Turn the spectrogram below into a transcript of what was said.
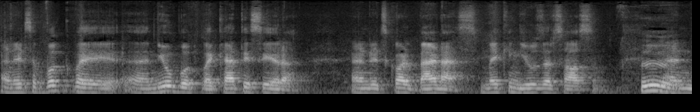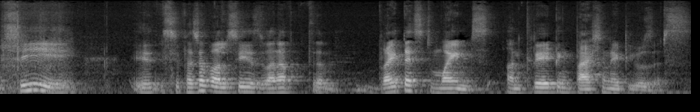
And it's a book by a new book by Kathy Sierra, and it's called Badass: Making Users Awesome. And she, is, first of all, she is one of the brightest minds on creating passionate users.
